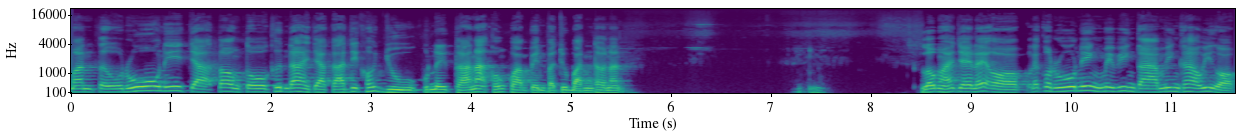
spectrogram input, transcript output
มันเตวรู้นี้จะต้องโตขึ้นได้จากการที่เขาอยู่ในฐานะของความเป็นปัจจุบันเท่านั้น ลมหายใจไหลออก แล้วก็รู้นิ่งไม่วิ่งตามวิ่งเข้าวิ่งออก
